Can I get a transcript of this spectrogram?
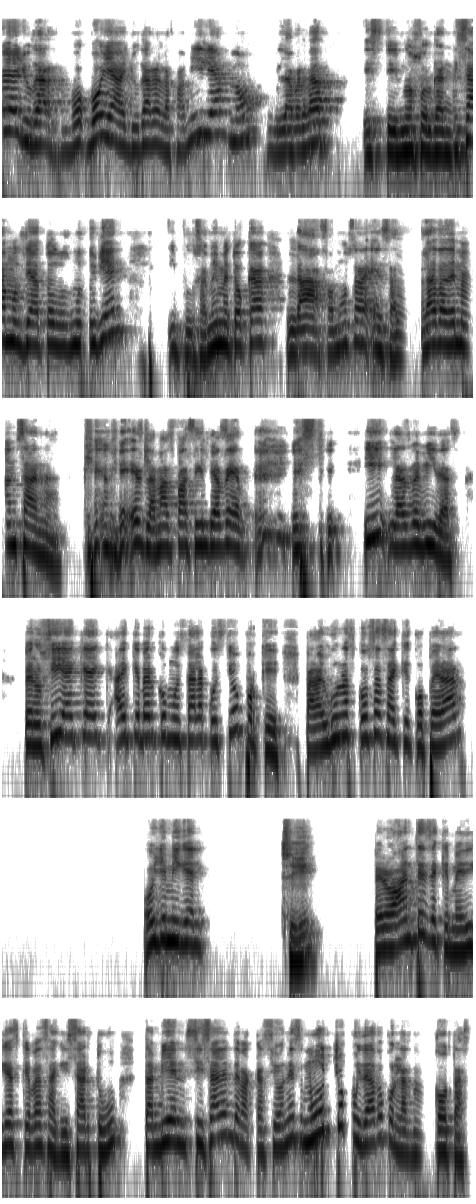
a ayudar, voy a ayudar a la familia, ¿no? La verdad, este, nos organizamos ya todos muy bien y pues a mí me toca la famosa ensalada de manzana, que es la más fácil de hacer, este, y las bebidas. Pero sí hay que, hay que ver cómo está la cuestión, porque para algunas cosas hay que cooperar. Oye, Miguel. Sí. Pero antes de que me digas qué vas a guisar tú, también si salen de vacaciones, mucho cuidado con las mascotas.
